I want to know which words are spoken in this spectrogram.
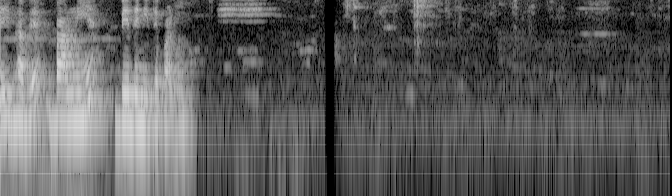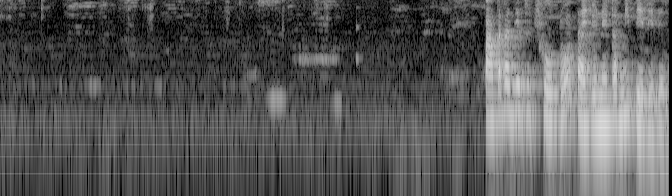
এইভাবে বানিয়ে বেঁধে নিতে পারি। পাতাটা যেহেতু ছোট তাই জন্য এটা আমি বেঁধে দেব।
